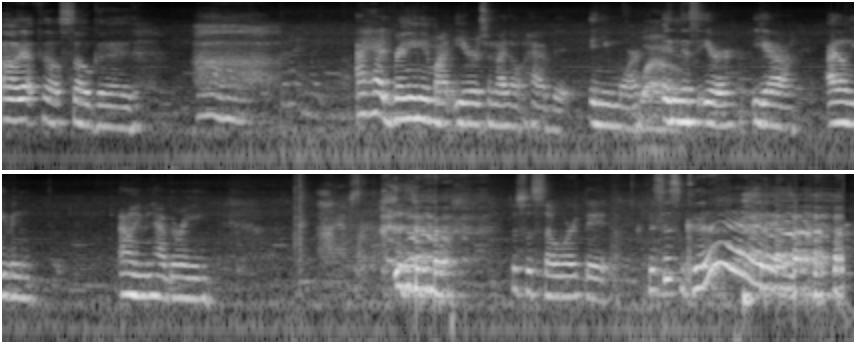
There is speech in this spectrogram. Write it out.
Oh, that felt so good. I had ringing in my ears and I don't have it anymore. Wow. In this ear. Yeah. I don't even I don't even have the ringing. this was so worth it. This is good.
